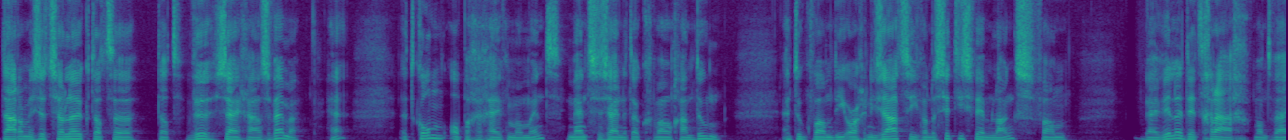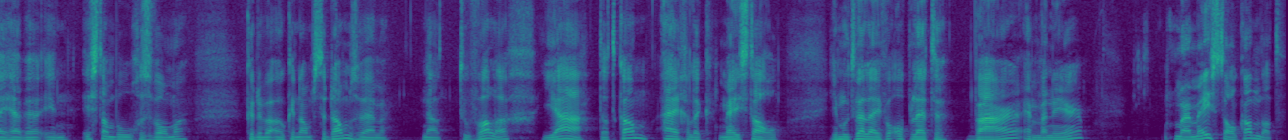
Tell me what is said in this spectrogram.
daarom is het zo leuk dat, uh, dat we zijn gaan zwemmen. Hè? Het kon op een gegeven moment. Mensen zijn het ook gewoon gaan doen. En toen kwam die organisatie van de City Swim langs van wij willen dit graag, want wij hebben in Istanbul gezwommen. Kunnen we ook in Amsterdam zwemmen? Nou, toevallig, ja, dat kan eigenlijk meestal. Je moet wel even opletten waar en wanneer, maar meestal kan dat.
